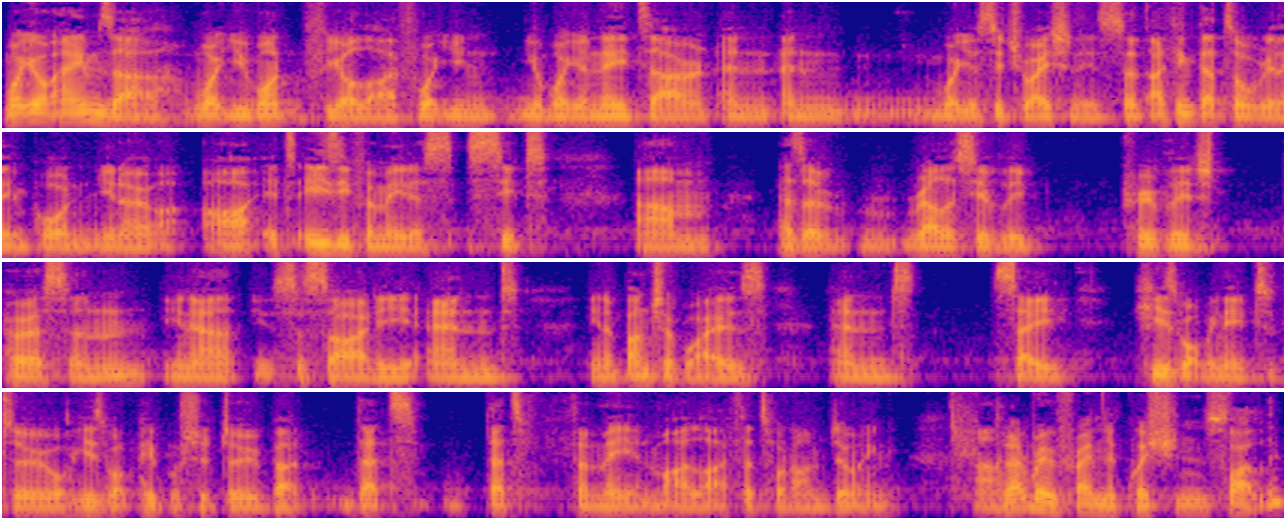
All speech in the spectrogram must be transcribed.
what your aims are, what you want for your life, what you your, what your needs are, and, and and what your situation is. So I think that's all really important. You know, I, it's easy for me to sit um, as a relatively privileged person in our society and in a bunch of ways and say here's what we need to do or here's what people should do but that's that's for me in my life that's what i'm doing. Um, could i reframe the question slightly?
